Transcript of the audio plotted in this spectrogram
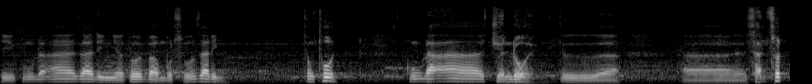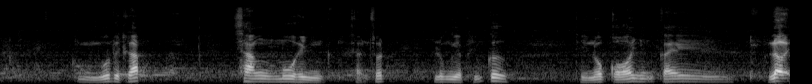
thì cũng đã gia đình nhà tôi và một số gia đình trong thôn cũng đã chuyển đổi từ ờ, sản xuất lúa Việt Gáp sang mô hình sản xuất nông nghiệp hữu cơ thì nó có những cái lợi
